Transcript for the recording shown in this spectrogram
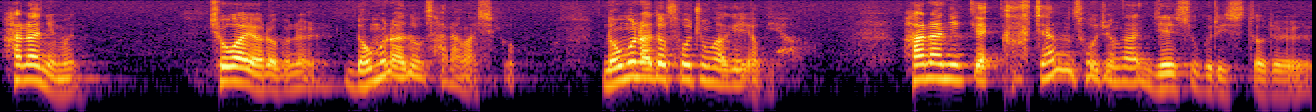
하나님은 저와 여러분을 너무나도 사랑하시고 너무나도 소중하게 여기요. 하나님께 가장 소중한 예수 그리스도를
